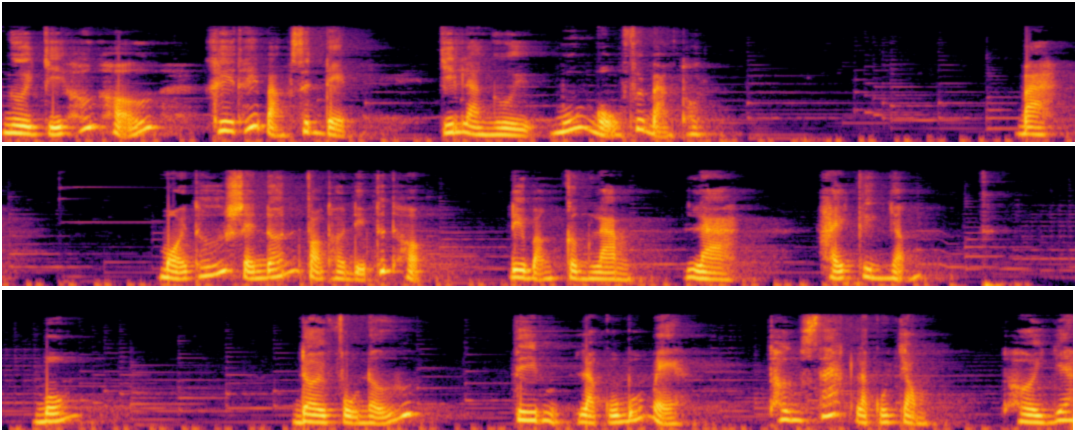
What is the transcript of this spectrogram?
Người chỉ hớn hở khi thấy bạn xinh đẹp chỉ là người muốn ngủ với bạn thôi. 3. Mọi thứ sẽ đến vào thời điểm thích hợp. Điều bạn cần làm là hãy kiên nhẫn. 4. Đời phụ nữ, tim là của bố mẹ, thân xác là của chồng, thời gian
